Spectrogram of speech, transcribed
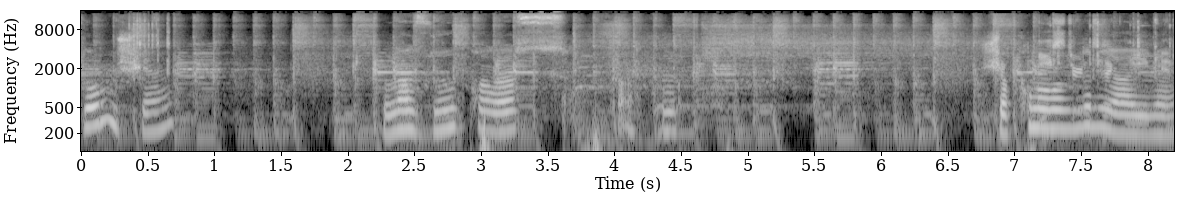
zormuş ya. Lazio Palace Frankfurt. Japon olabilir ya yine.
